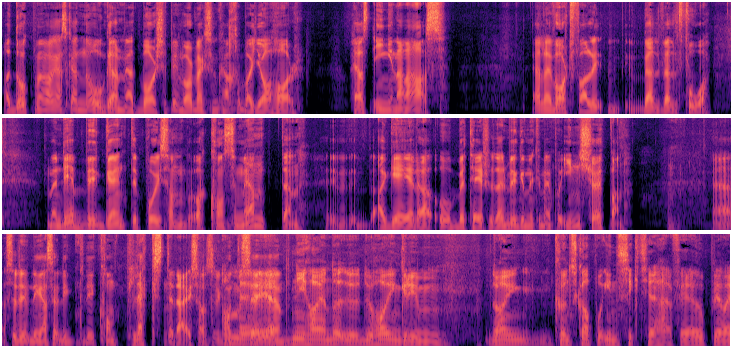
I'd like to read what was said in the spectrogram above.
ja, då kommer jag vara ganska noga med att bara köpa in varumärken som kanske bara jag har. Helst ingen annan alls. Eller i vart fall väldigt, väldigt få. Men det bygger inte på liksom vad konsumenten eh, agerar och beter sig, det bygger mycket mer på inköparen. Mm. Så det, det, är ganska det, är komplext det där. Så det går ja, inte säga... Eh, ni har ändå, du har ju en grym du har en kunskap och insikt i det här. För jag upplever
